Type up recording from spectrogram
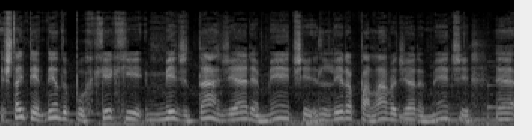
Está entendendo por que, que meditar diariamente, ler a palavra diariamente, é,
